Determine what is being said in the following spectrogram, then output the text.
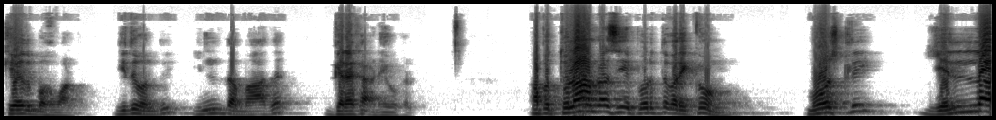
கேது பகவான். இது வந்து இந்த மாத கிரக அடைவுகள். அப்போ துலாம் ராசியை பொறுத்த வரைக்கும் மோஸ்ட்லி எல்லா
